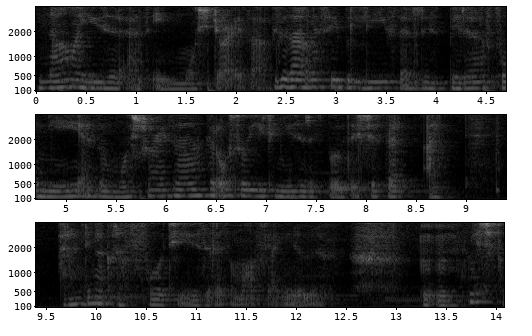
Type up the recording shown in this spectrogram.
Now I use it as a moisturizer because I honestly believe that it is better for me as a moisturizer, but also you can use it as both. It's just that I I don't think I could afford to use it as a mask. Like, no. Mm -mm. It's just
